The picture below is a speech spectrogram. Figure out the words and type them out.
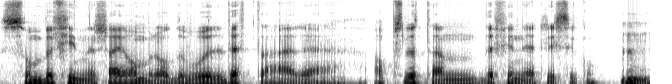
som, befinner seg i områder hvor dette er uh, absolutt en definert risiko. Mm.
